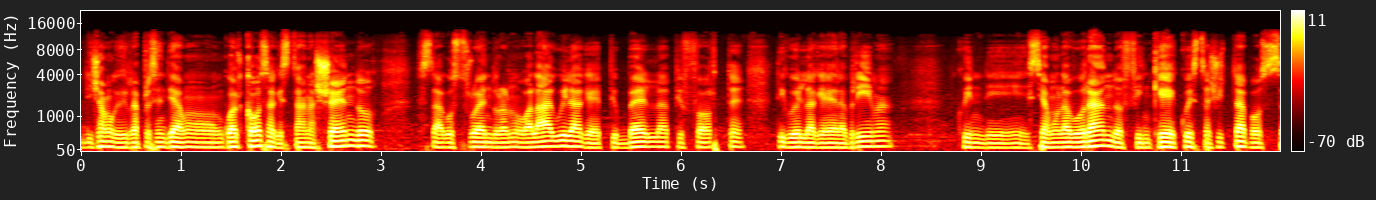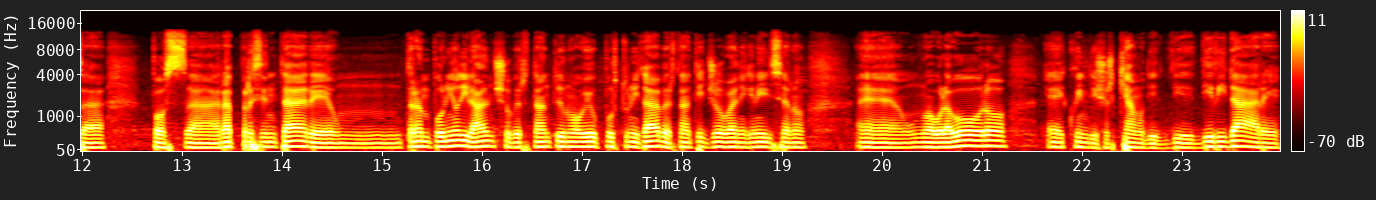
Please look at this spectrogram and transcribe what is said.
Diciamo che rappresentiamo qualcosa che sta nascendo, sta costruendo la nuova L'Aquila che è più bella, più forte di quella che era prima, quindi stiamo lavorando affinché questa città possa, possa rappresentare un trampolino di lancio per tante nuove opportunità, per tanti giovani che iniziano eh, un nuovo lavoro e quindi cerchiamo di, di, di ridare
